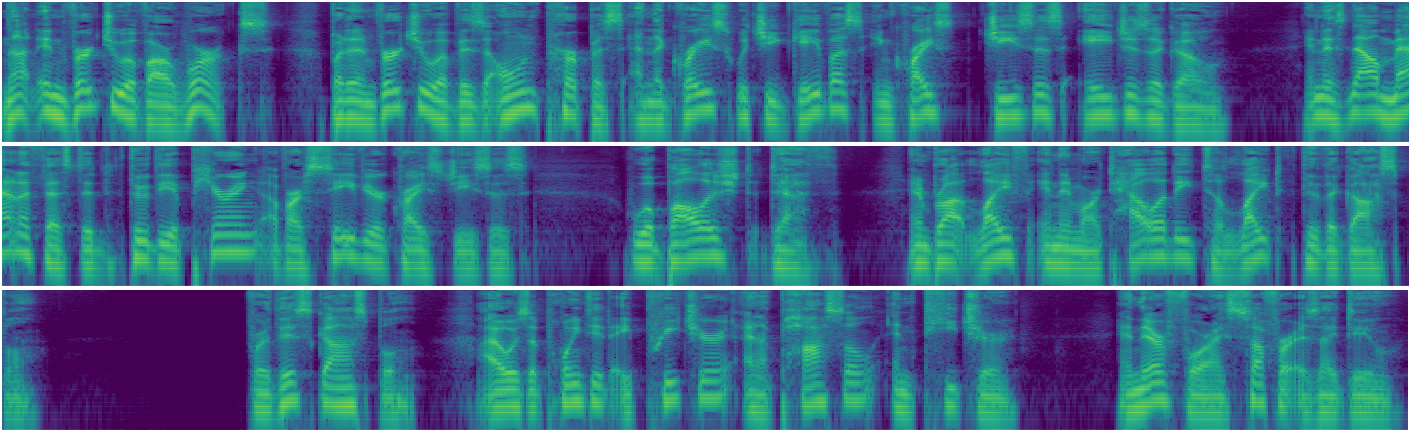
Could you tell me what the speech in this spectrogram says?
not in virtue of our works, but in virtue of his own purpose and the grace which he gave us in Christ Jesus ages ago, and is now manifested through the appearing of our Savior Christ Jesus, who abolished death and brought life and immortality to light through the gospel. For this gospel I was appointed a preacher, an apostle, and teacher, and therefore I suffer as I do.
